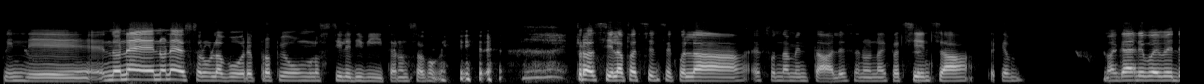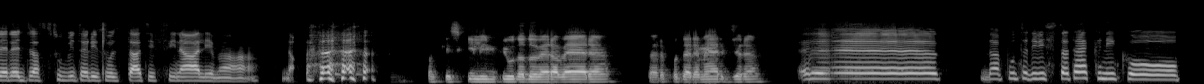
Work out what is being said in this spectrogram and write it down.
Quindi non è, non è solo un lavoro, è proprio uno stile di vita, non so come dire. Però sì, la pazienza è quella è fondamentale, se non hai pazienza, perché magari vuoi vedere già subito i risultati finali, ma no. qualche skill in più da dover avere per poter emergere? Eh, dal punto di vista tecnico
